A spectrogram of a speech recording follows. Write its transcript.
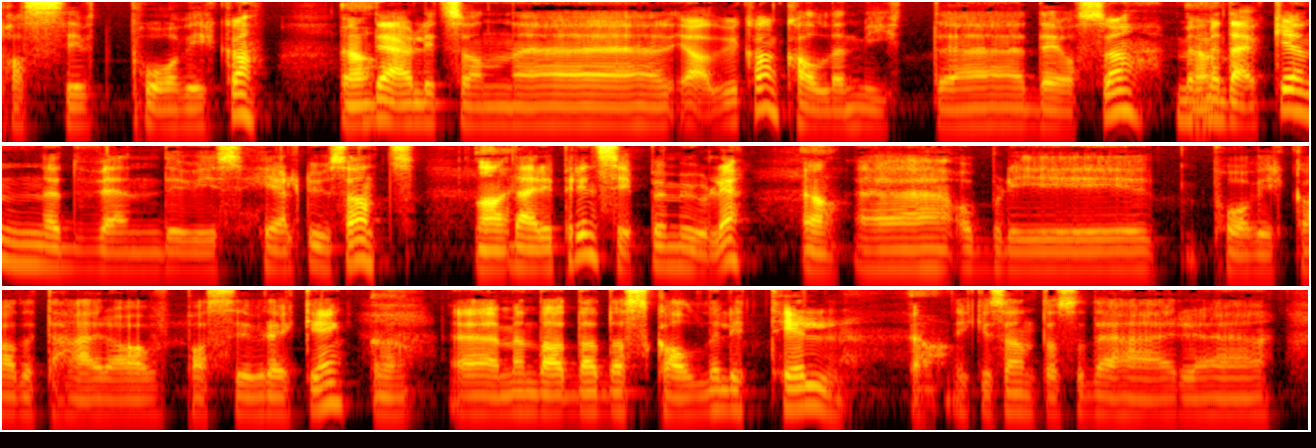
passivt påvirka. Ja. Det er jo litt sånn eh, Ja, vi kan kalle det en myte, det også. Men, ja. men det er jo ikke nødvendigvis helt usant. Nei. Det er i prinsippet mulig. Ja. Eh, å bli påvirka av dette her av passiv røyking. Ja. Eh, men da, da, da, skal det litt til. Ja. Ikke sant? Altså det er eh,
